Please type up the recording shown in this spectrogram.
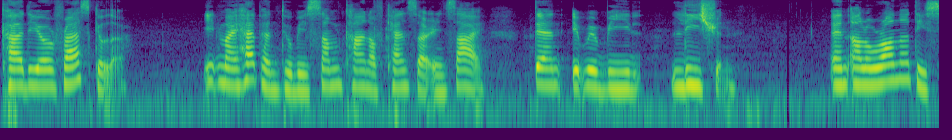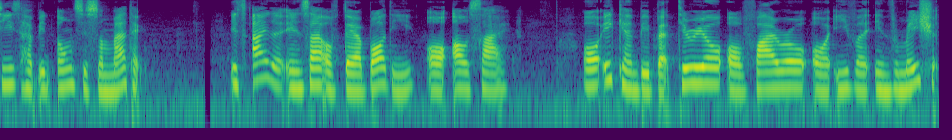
cardiovascular. It might happen to be some kind of cancer inside, then it will be lesion. And arowana disease have its own systematic. It's either inside of their body or outside, or it can be bacterial or viral or even inflammation.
